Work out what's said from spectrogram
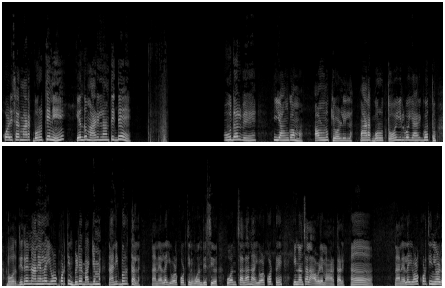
ಕೋಳಿ ಸಾರ್ ಮಾಡಕ್ ಬರುತ್ತೇನೆ ಎಂದು ಮಾಡಿಲ್ಲ ಅಂತಿದ್ದೆ. ಹೌದಲ್ವೇ? ಹೆಂಗಮ್ಮ? ಅವನು ಕೇಳಲಿಲ್ಲ. ಮಾಡಕ್ ಬರುತ್ತೋ ಇಲ್ವೋ ಯಾರಿಗ್ ಗೊತ್ತು? ಬರ್ದಿದ್ರೆ ನಾನೆಲ್ಲ ಹೇಳ್ಕೊಡ್ತೀನಿ ಬಿಡೆ ಭಾಗ್ಯಮ್ಮ. ನನಗ್ ಬರುತ್ತಲ್ಲ. ನಾನೆಲ್ಲ ಹೇಳ್ಕೊಡ್ತೀನಿ. ಒಂದ್ ದಿವಸ, ಒಂದ್ ಸಲ ನಾ ಹೇಳ್ಕೊಟ್ರೆ ಇನ್ನೊಂದ್ಸಲ ಅವಳೆ ಮಾಡ್ತಾಳೆ. ಹಾ, ನಾನೆಲ್ಲ ಹೇಳ್ಕೊಡ್ತೀನಿ ಹೇಳು.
